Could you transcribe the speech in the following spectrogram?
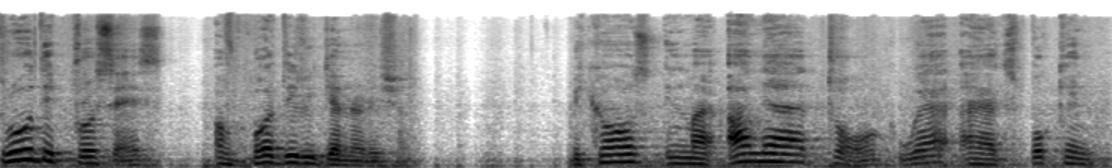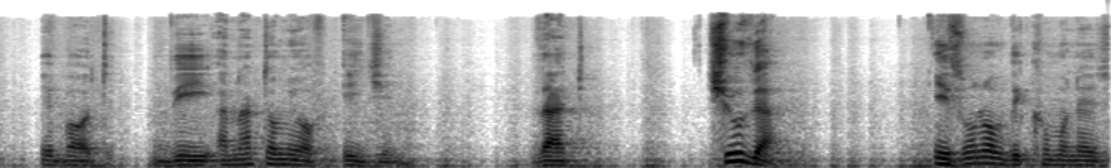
through the process of body regeneration. Because in my earlier talk, where I had spoken about the anatomy of aging, that sugar is one of the commonest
